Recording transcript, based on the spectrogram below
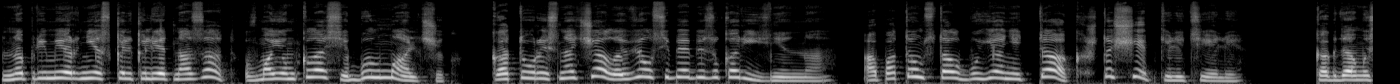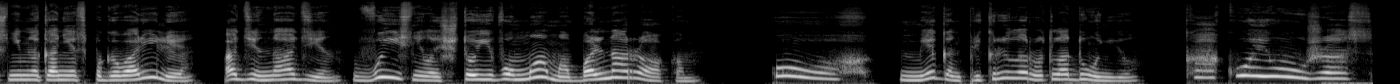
Например, несколько лет назад в моем классе был мальчик, который сначала вел себя безукоризненно, а потом стал буянить так, что щепки летели. Когда мы с ним наконец поговорили, один на один, выяснилось, что его мама больна раком. Ох! Меган прикрыла рот ладонью. Какой ужас!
